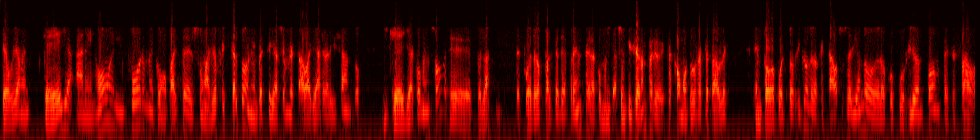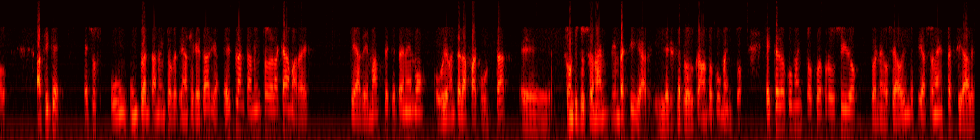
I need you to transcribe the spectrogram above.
que obviamente que ella anejó el informe como parte del sumario fiscal por una investigación que estaba ya realizando y que ella comenzó eh, pues después de los partes de prensa y la comunicación que hicieron periodistas como tú respetables en todo Puerto Rico de lo que estaba sucediendo o de lo que ocurrió en Ponce ese sábado. Así que eso es un, un planteamiento que tenía la secretaria. El planteamiento de la Cámara es que además de que tenemos obviamente la facultad eh, constitucional de investigar y de que se produzcan los documentos, este documento fue producido por el negociado de investigaciones especiales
